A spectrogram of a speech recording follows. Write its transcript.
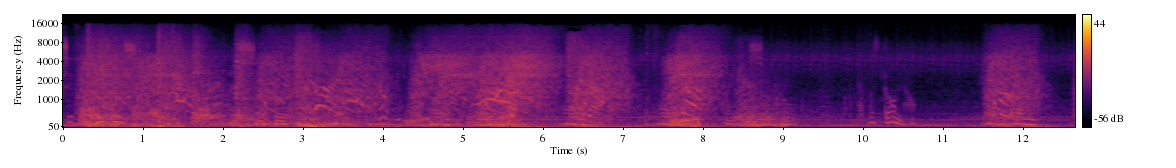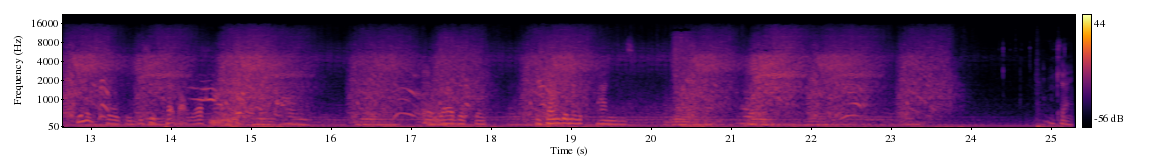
fucking face. That's gone now. You look cool, dude. You should pet that walkman. Yeah, werewolf don't me the companions. Okay.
